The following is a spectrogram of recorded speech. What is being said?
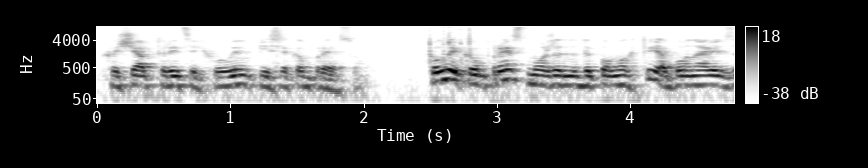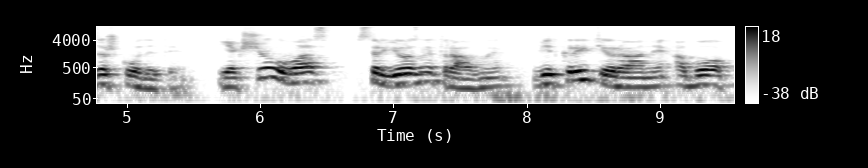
хоча б 30 хвилин після компресу. Коли компрес може не допомогти або навіть зашкодити. Якщо у вас серйозні травми, відкриті рани або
